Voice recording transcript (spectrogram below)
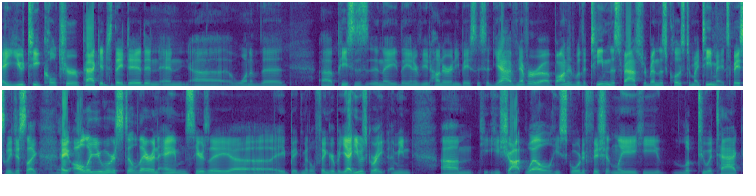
a, a UT culture package they did, and and uh, one of the uh, pieces, and they they interviewed Hunter, and he basically said, "Yeah, I've never uh, bonded with a team this fast or been this close to my teammates." Basically, just like, "Hey, all of you who are still there in Ames, here's a uh, a big middle finger." But yeah, he was great. I mean, um, he, he shot well, he scored efficiently, he looked to attack,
